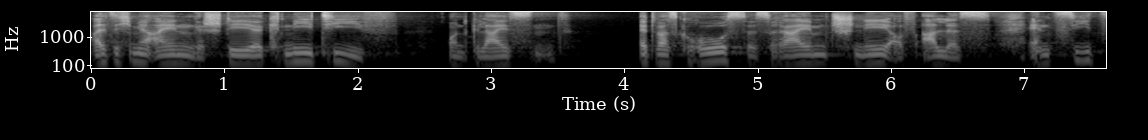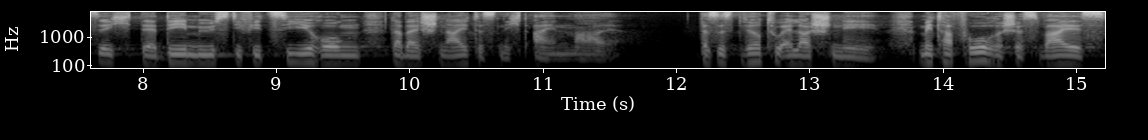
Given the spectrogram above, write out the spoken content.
als ich mir eingestehe, knietief und gleißend. Etwas Großes reimt Schnee auf alles, entzieht sich der Demystifizierung, dabei schneit es nicht einmal. Das ist virtueller Schnee, metaphorisches Weiß,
